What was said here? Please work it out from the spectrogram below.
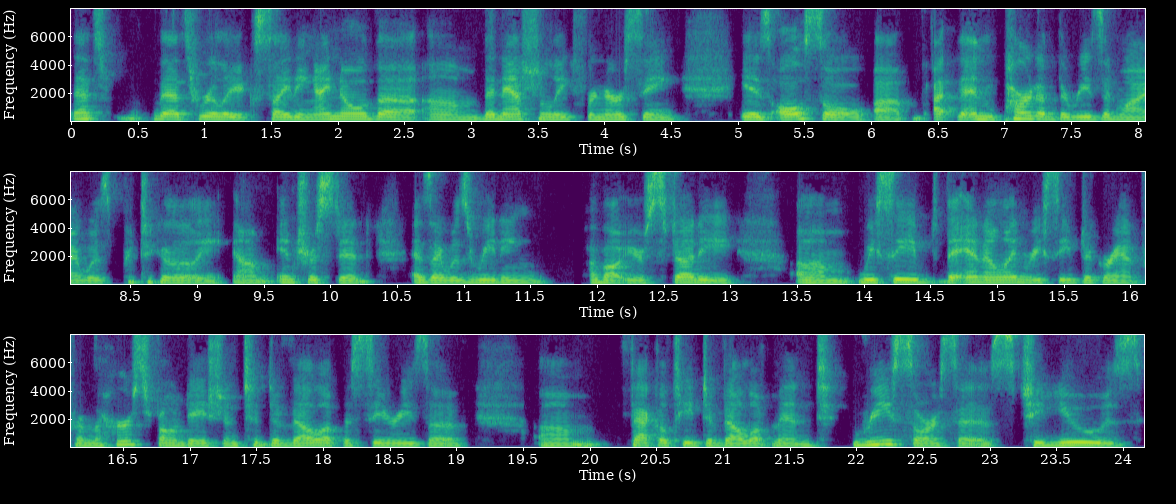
that's that's really exciting. I know the um, the National League for Nursing is also, uh, and part of the reason why I was particularly um, interested as I was reading about your study um, received the NLN received a grant from the Hearst Foundation to develop a series of um, faculty development resources to use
